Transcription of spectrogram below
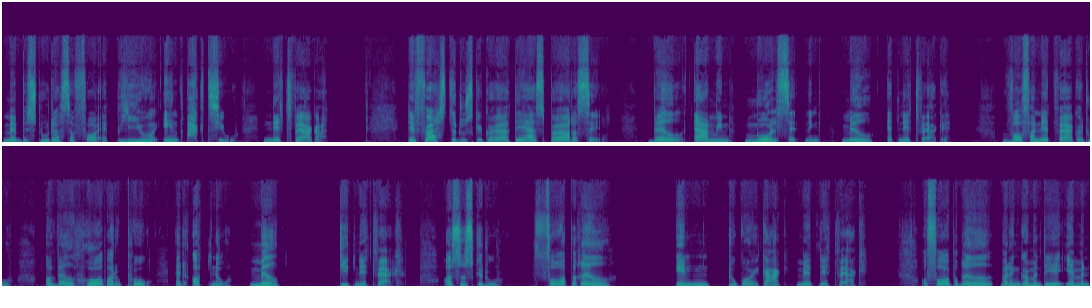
man beslutter sig for at blive en aktiv netværker. Det første, du skal gøre, det er at spørge dig selv, hvad er min målsætning med at netværke? Hvorfor netværker du, og hvad håber du på at opnå med dit netværk? Og så skal du forberede, inden du går i gang med et netværk. Og forberede, hvordan gør man det? Jamen,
